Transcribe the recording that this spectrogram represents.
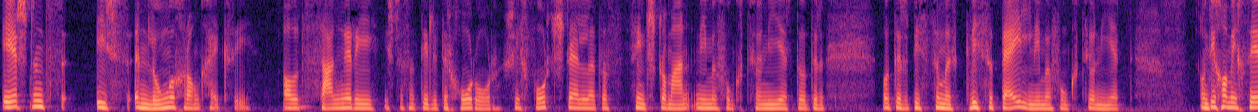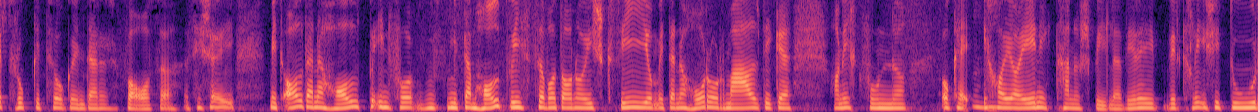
Erstens war es eine Lungenkrankheit. Als Sängerin ist das natürlich der Horror, sich vorzustellen, dass das Instrument nicht mehr funktioniert oder, oder bis zu einem gewissen Teil nicht mehr funktioniert. Und ich habe mich sehr zurückgezogen in der Phase. Es ist mit all diesen Halbinfo mit dem Halbwissen, das da noch war und mit diesen Horrormeldungen, habe ich gefunden, okay, mhm. ich kann ja eh nicht spielen. Wir wirklich ist die Tour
